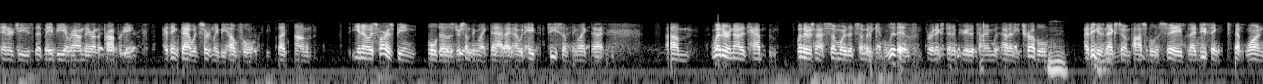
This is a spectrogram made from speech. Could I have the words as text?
energies that may be around there on the property. I think that would certainly be helpful. But um, you know, as far as being bulldozed or something like that, I, I would hate to see something like that. Um, whether or not it's hap- whether it's not somewhere that somebody can live for an extended period of time without any trouble, I think is next to impossible to say. But I do think step one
